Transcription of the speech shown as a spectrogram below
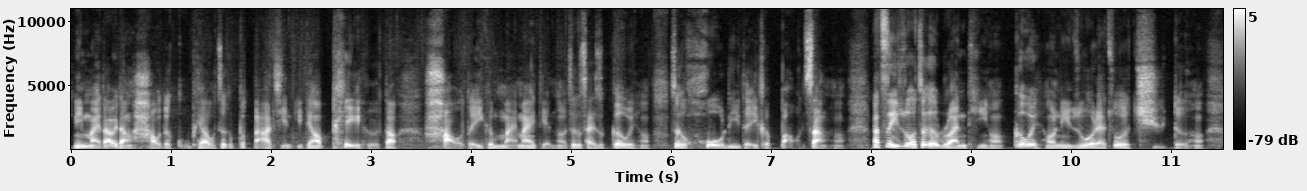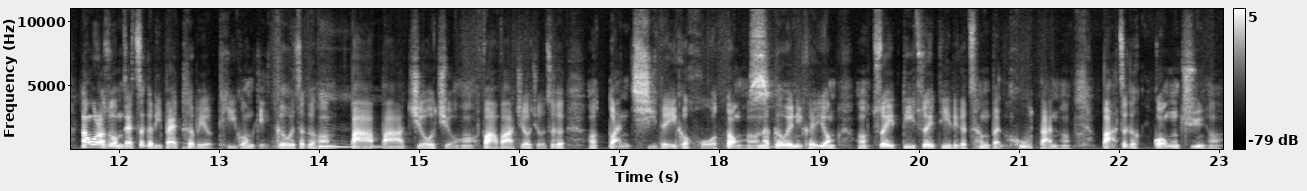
你买到一档好的股票，这个不打紧，一定要配合到好的一个买卖点哈，这个才是各位哈这个获利的一个保障哈。那至于说这个。软体哈，各位哈，你如果来做取得哈，那魏老师，我们在这个礼拜特别有提供给各位这个哈八八九九哈八八九九这个哦短期的一个活动哈，那各位你可以用哦最低最低的一个成本负担哈，把这个工具哈。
